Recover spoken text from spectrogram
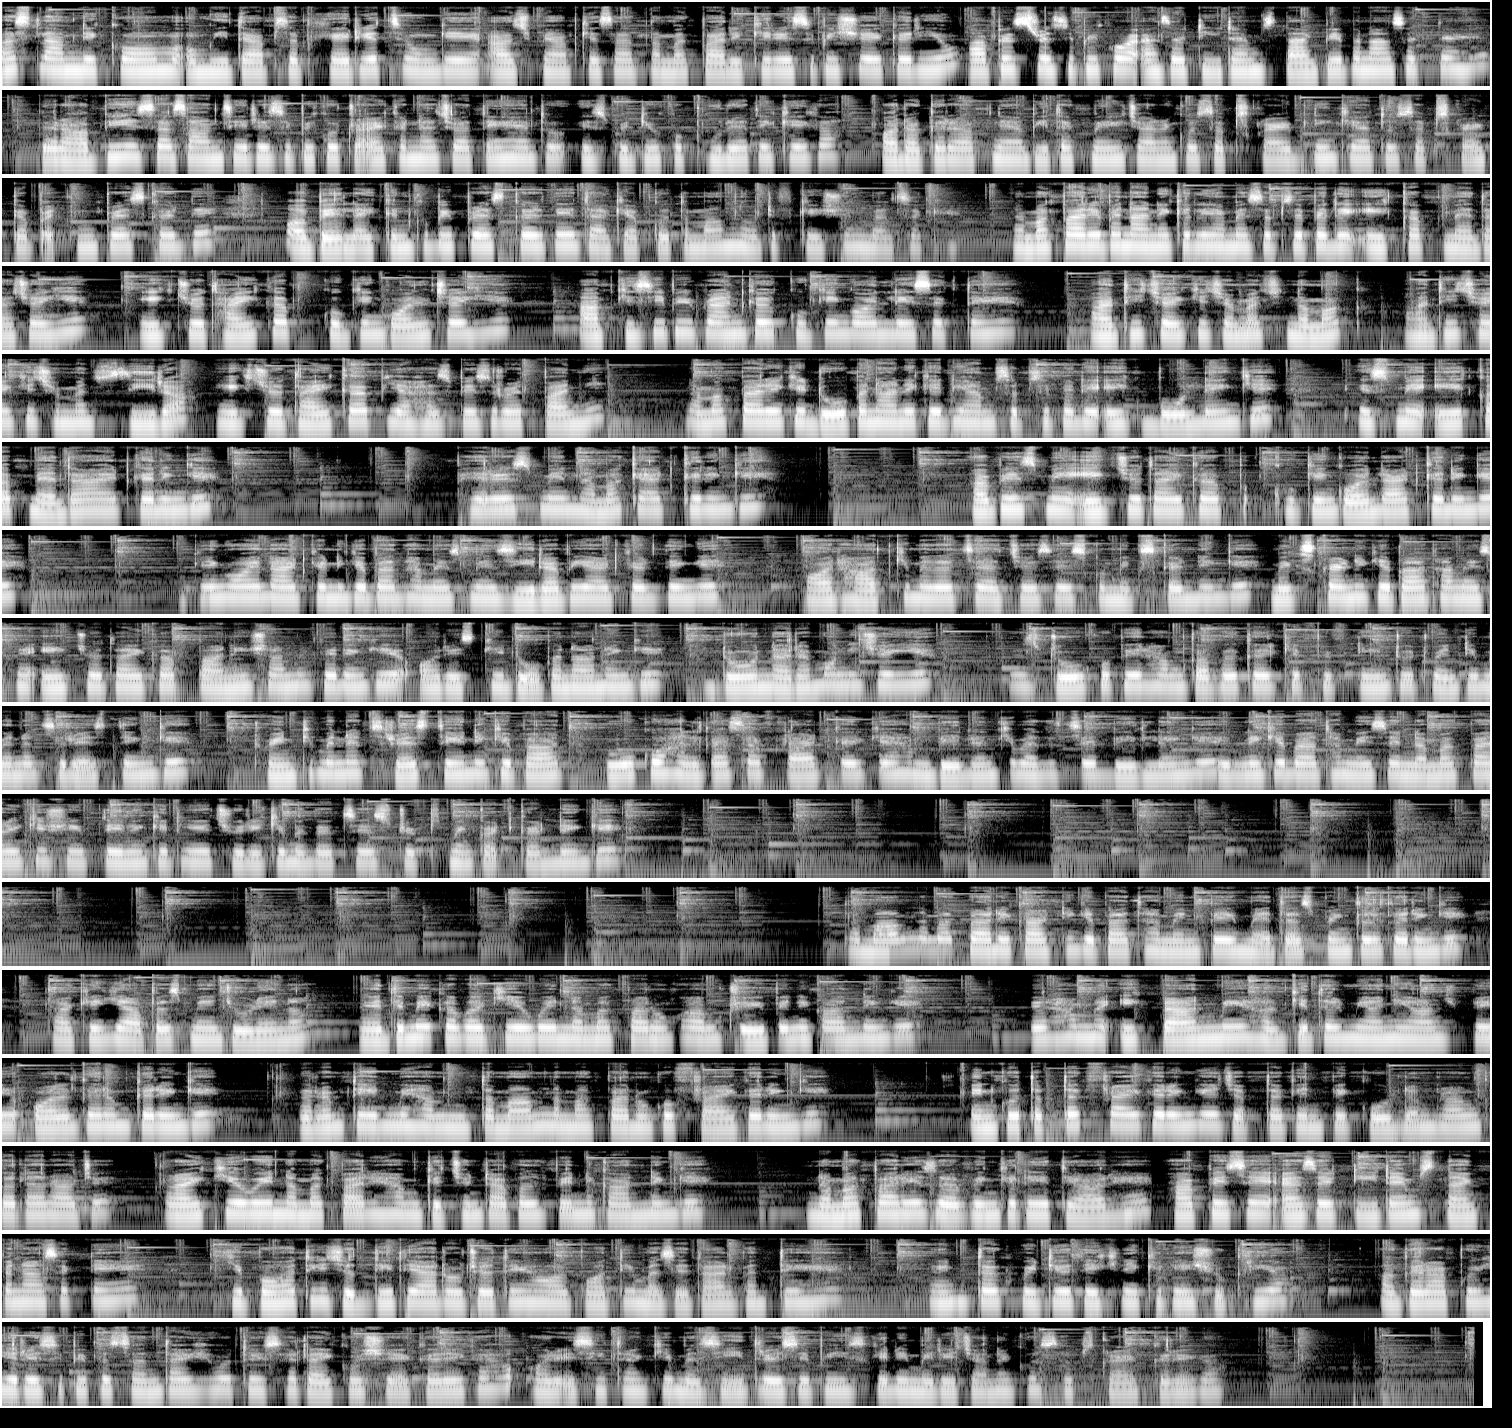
अस्सलाम वालेकुम। उम्मीद है आप सब खैरियत से होंगे। आज मैं आपके साथ नमक पारी की रेसिपी शेयर कर रही हूँ। आप इस रेसिपी को as a tea time snack भी बना सकते हैं। अगर आप भी इस आसान सी रेसिपी को ट्राई करना चाहते हैं तो इस वीडियो को पूरा देखेगा। और अगर आपने अभी तक मेरे चैनल को सब्सक्राइब नहीं किया तो सब्सक्राइब का बटन प्रेस कर दें और बेल आइकन को भी प्रेस कर दें ताकि आपको तमाम नोटिफिकेशन मिल सके। नमक पारी बनाने के लिए हमें सबसे पहले एक कप मैदा चाहिए, एक चौथाई कप कुकिंग ऑयल चाहिए। आप किसी भी ब्रांड का कुकिंग ऑयल ले सकते हैं। आधी चाय की चम्मच नमक आधी चाय की चम्मच ज़ीरा, एक चौथाई कप या हसब ज़रूरत पानी। नमक पारे के डो बनाने के लिए हम सबसे पहले एक बोल लेंगे। इसमें एक कप मैदा ऐड करेंगे। फिर इसमें नमक ऐड करेंगे। अब इसमें एक चौथाई कप कुकिंग ऑयल ऐड करेंगे। कुकिंग ऑयल ऐड करने के बाद हम इसमें ज़ीरा भी ऐड कर देंगे और हाथ की मदद से अच्छे से इसको मिक्स कर देंगे मिक्स करने के बाद हम इसमें एक चौथाई कप पानी शामिल करेंगे और इसकी डो बना लेंगे। डो नरम होनी चाहिए। इस डो को फिर हम कवर करके 15 टू 20 मिनट्स रेस्ट देंगे। 20 मिनट्स रेस्ट देने के बाद डो को हल्का सा फ्लैट करके हम बेलन की मदद से बेल लेंगे। बेलने के बाद हम इसे नमक पारे की शेप देने के लिए छुरी की मदद से स्ट्रिप्स में कट कर लेंगे। तमाम नमक पारे काटने के बाद हम इन पे मैदा स्प्रिंकल करेंगे ताकि ये आपस में जुड़े ना। मैदे में कवर किए हुए नमक पारों को हम ट्रे पे निकाल लेंगे। फिर हम एक पैन में हल्के दरमियानी आँच पे ऑयल गरम करेंगे। गरम तेल में हम तमाम नमक पारों को फ्राई करेंगे। इनको तब तक फ्राई करेंगे जब तक इन पर गोल्डन ब्राउन कलर आ जाए। फ्राई किए हुए नमक पारे हम किचन टेबल पे निकाल लेंगे। नमक पारे सर्विंग के लिए तैयार हैं। आप इसे as a tea time snack बना सकते हैं। ये बहुत ही जल्दी तैयार हो जाते हैं और बहुत ही मज़ेदार बनते हैं। एंड तक वीडियो देखने के लिए शुक्रिया। अगर आपको ये रेसिपी पसंद आई हो तो इसे लाइक और शेयर करेगा और इसी तरह की मज़ीद रेसिपीज़ के लिए मेरे चैनल को सब्सक्राइब करेगा।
